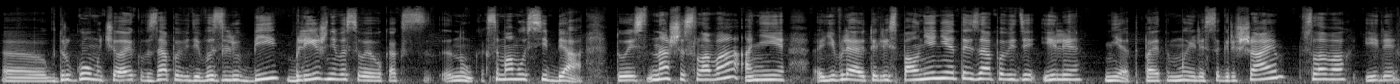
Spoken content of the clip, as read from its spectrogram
э, к другому человеку в заповеди «возлюби ближнего своего, как, ну, как самого себя». То есть наши слова, они являют или исполнение этой заповеди, или нет. Поэтому мы или согрешаем в словах, или нет.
